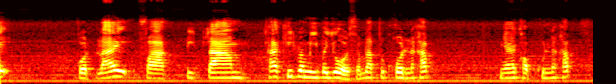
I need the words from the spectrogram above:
ค์กดไลค์ฝากติดตาม ถ้าคิดว่ามีประโยชน์สำหรับทุกคนนะครับยังไงขอบคุณนะครับ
